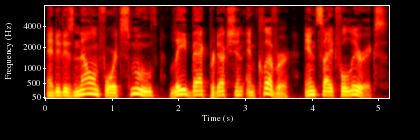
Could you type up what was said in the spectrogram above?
and it is known for its smooth, laid-back production and clever, insightful lyrics.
